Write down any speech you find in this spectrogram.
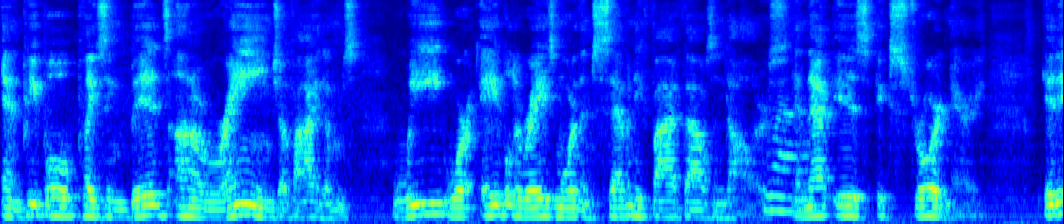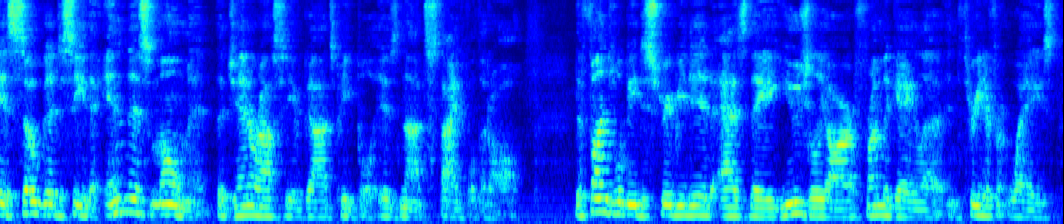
and people placing bids on a range of items, we were able to raise more than $75,000. Wow. And that is extraordinary. It is so good to see that in this moment, the generosity of God's people is not stifled at all. The funds will be distributed as they usually are from the gala in three different ways.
